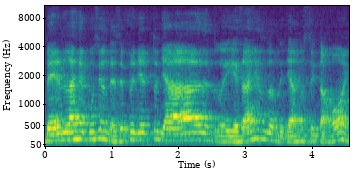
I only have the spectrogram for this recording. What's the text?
ver la ejecución de ese proyecto ya dentro de 10 años donde ya no estoy tan joven.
